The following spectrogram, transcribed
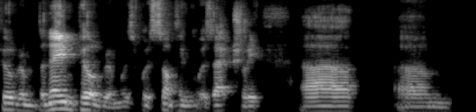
pilgrim. The name Pilgrim was was something that was actually uh, um,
